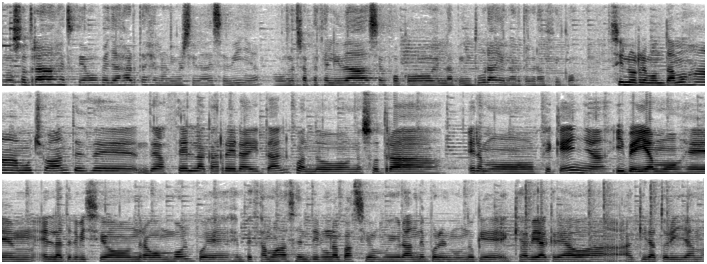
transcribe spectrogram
Nosotras estudiamos Bellas Artes en la Universidad de Sevilla. Nuestra especialidad se enfocó en la pintura y el arte gráfico. Si nos remontamos a mucho antes de, hacer la carrera y tal, cuando nosotras éramos pequeñas y veíamos en, la televisión Dragon Ball, pues empezamos a sentir una pasión muy grande por el mundo que, había creado Akira Toriyama.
